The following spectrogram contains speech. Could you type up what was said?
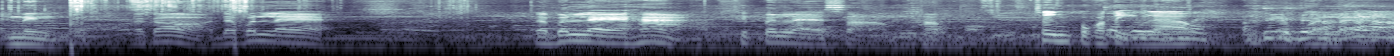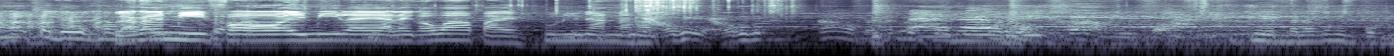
ทหนึ่งแล้วก็ดับเบิลแล ดับเบิลแลห้าทริปเปิลแลสามครับซึ่งปกติอยู่แล้ว ดับเบิลแลแล้วก็จะมีฟอยล์มีอะไรอะไรก็ว่าไปนู่นนี่นั่นนะครับเกมมันก็เป็นโปรโม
